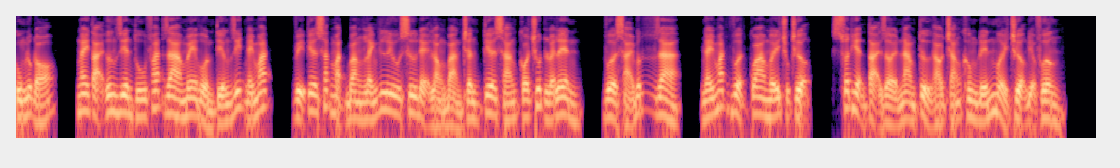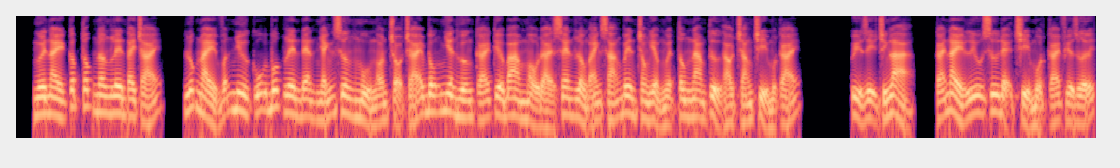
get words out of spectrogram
Cùng lúc đó, ngay tại ương diên thú phát ra mê hồn tiếng rít nháy mắt, vị tia sắc mặt băng lánh lưu sư đệ lòng bàn chân tia sáng có chút lóe lên, vừa xài bước ra, nháy mắt vượt qua mấy chục trượng, xuất hiện tại rời nam tử áo trắng không đến mười trượng địa phương. Người này cấp tốc nâng lên tay trái lúc này vẫn như cũ bước lên đen nhánh xương mù ngón trỏ trái bỗng nhiên hướng cái kia ba màu đài sen lồng ánh sáng bên trong hiểm nguyện tông nam tử áo trắng chỉ một cái. Ủy dị chính là, cái này lưu sư đệ chỉ một cái phía dưới,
